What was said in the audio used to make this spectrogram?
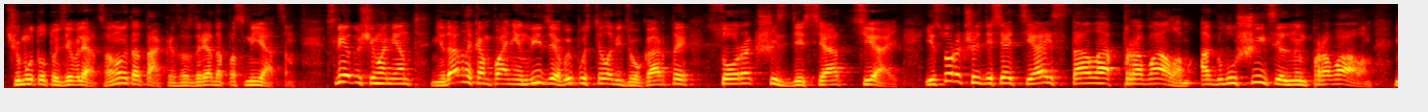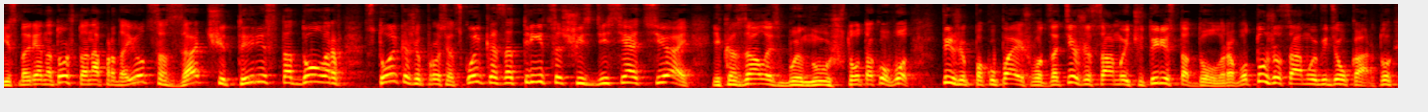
Чему тут удивляться? Ну это так, из-за заряда посмеяться. Следующий момент. Недавно компания Nvidia выпустила видеокарты 4060 Ti. И 4060 Ti стала провалом, оглушительным провалом. Несмотря на то, что она продается за 400 долларов. Столько же просят, сколько за 3060 Ti. И казалось бы, ну что такое? Вот, ты же покупаешь вот за те же самые 400 долларов, вот ту же самую видеокарту.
